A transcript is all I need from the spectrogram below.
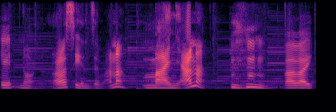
eh, no, no, la siguiente semana, mañana. bye bye.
